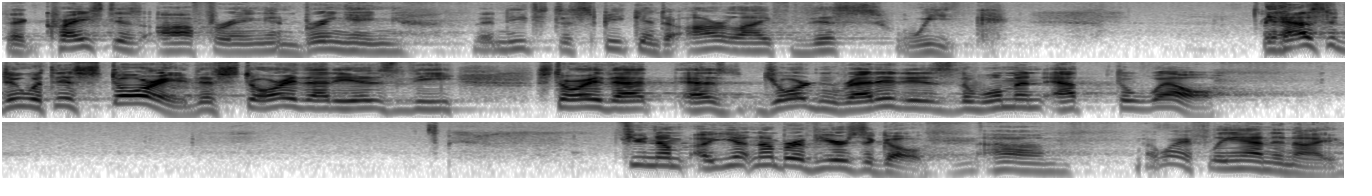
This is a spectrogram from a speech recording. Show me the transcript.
that Christ is offering and bringing that needs to speak into our life this week. It has to do with this story, this story that is the story that, as Jordan read it, is the woman at the well. Few num- a number of years ago, um, my wife Leanne and I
